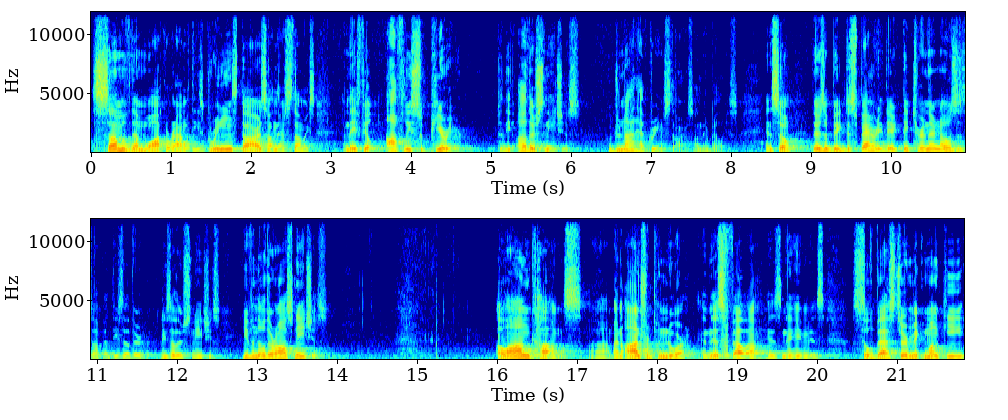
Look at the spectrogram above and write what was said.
Some of them walk around with these green stars on their stomachs, and they feel awfully superior to the other Sneeches who do not have green stars on their bellies. And so there's a big disparity. They, they turn their noses up at these other, these other Sneetches, even though they're all Sneetches. Along comes um, an entrepreneur, and this fella, his name is Sylvester McMonkey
